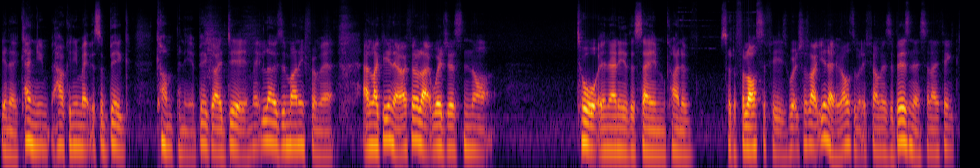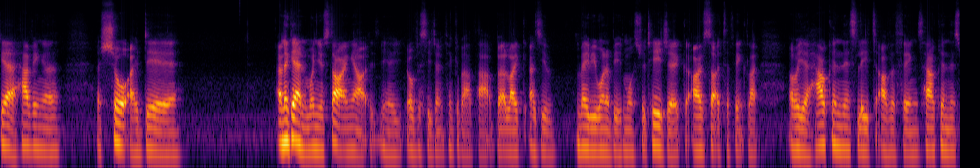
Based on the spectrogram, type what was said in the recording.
You know, can you, how can you make this a big company, a big idea, make loads of money from it? And like, you know, I feel like we're just not taught in any of the same kind of sort of philosophies, which is like, you know, ultimately film is a business. And I think, yeah, having a, a short idea, and again, when you're starting out, you know, you obviously don't think about that, but like as you maybe want to be more strategic, I've started to think like, oh yeah, how can this lead to other things? How can this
